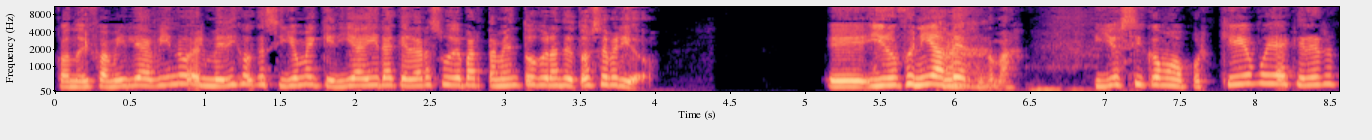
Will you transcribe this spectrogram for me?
cuando mi familia vino, él me dijo que si yo me quería ir a quedar a su departamento durante todo ese periodo. Eh, y no venía a ver nomás. Y yo así como, ¿por qué voy a querer,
